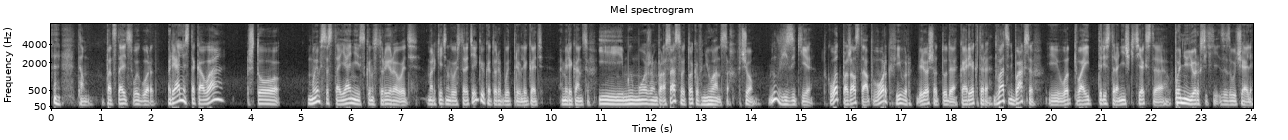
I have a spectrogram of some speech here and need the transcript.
там, подставить свой город. Реальность такова, что мы в состоянии сконструировать маркетинговую стратегию, которая будет привлекать американцев. И мы можем просасывать только в нюансах. В чем? Ну, в языке. Так вот, пожалуйста, Upwork, Fiverr, берешь оттуда корректора. 20 баксов, и вот твои три странички текста по-нью-йоркски зазвучали.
